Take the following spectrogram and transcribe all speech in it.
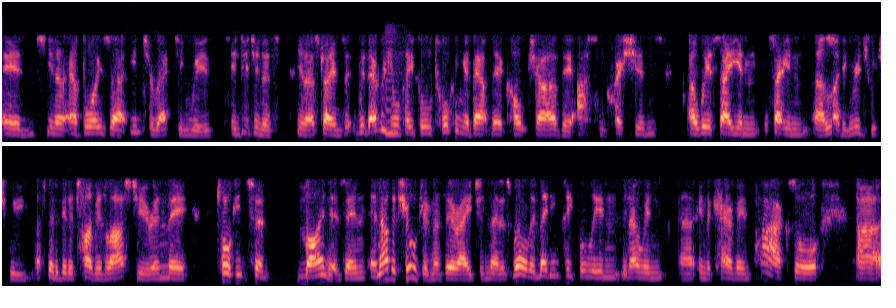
and you know our boys are interacting with Indigenous, you know, Australians, with Aboriginal mm. people, talking about their culture. They're asking questions. Uh, we're say in say in uh, Lightning Ridge, which we spent a bit of time in last year, and they're talking to minors and, and other children of their age and that as well. They're meeting people in you know in uh, in the caravan parks or uh,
